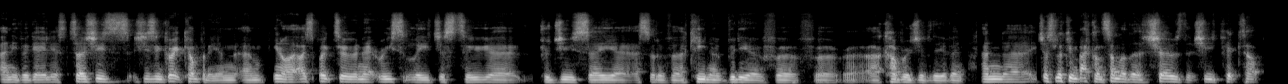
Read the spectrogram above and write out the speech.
Annie Vergelius. So she's she's in great company. And um, you know, I, I, spoke to Annette recently just to uh, produce a, a, sort of a keynote video for for uh, our coverage of the event. And uh, just looking back on some of the shows that she picked up,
